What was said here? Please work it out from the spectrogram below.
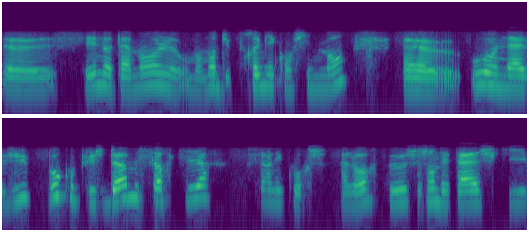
c'est notamment au moment du premier confinement, euh, où on a vu beaucoup plus d'hommes sortir faire les courses, alors que ce sont des tâches qui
